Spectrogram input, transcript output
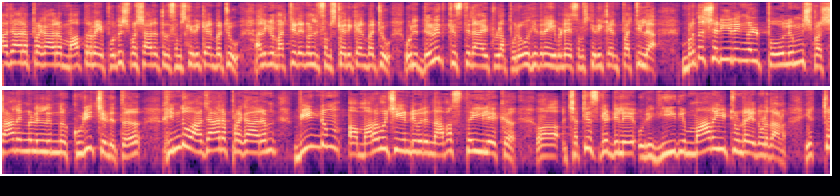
ആചാരപ്രകാരം മാത്രമേ പൊതുശ്മശാനത്തിൽ സംസ്കരിക്കാൻ പറ്റൂ അല്ലെങ്കിൽ മറ്റിടങ്ങളിൽ സംസ്കരിക്കാൻ പറ്റൂ. ഒരു ദളിത് ക്രിസ്ത്യനായിട്ടുള്ള പുരോഹിതനെ ഇവിടെ സംസ്കരിക്കാൻ പറ്റില്ല. മൃതശരീരങ്ങൾ പോലും ശ്മശാനങ്ങളിൽ നിന്ന് കുഴിച്ചെടുത്ത് ഹിന്ദു ആചാരപ്രകാരം വീണ്ടും മറവ് ചെയ്യേണ്ടി വരുന്ന അവസ്ഥയിലേക്ക് ഛത്തീസ്ഗഡിലെ ഒരു രീതി മാറിയിട്ടുണ്ട് എന്നുള്ളതാണ്. എത്ര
